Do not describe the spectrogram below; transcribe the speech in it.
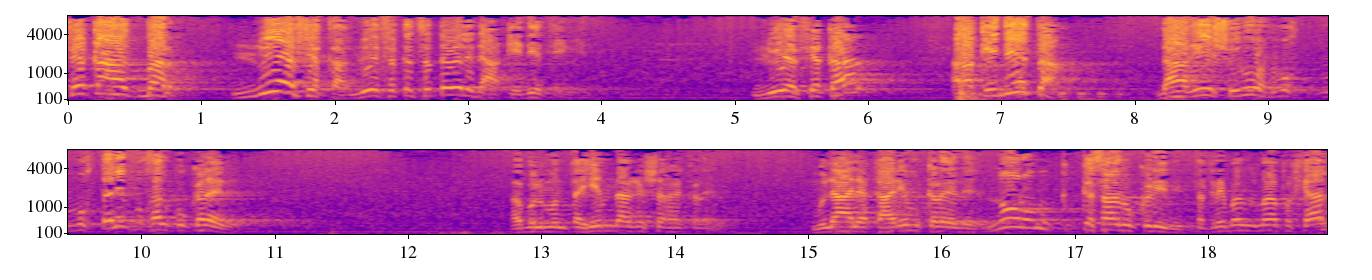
فقه اکبر لوی فقه لوی فقه څه ته ویل د عقیده ته ویل لویه فقه عقیدې ته د هغې شروح مختلفو خلکو کړی دی ابوالمنتهي هم د هغې شرح کړی دی ملا علي قاري هم کړی دی نور هم کسانو کړي دي تقریبا زما په خیال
